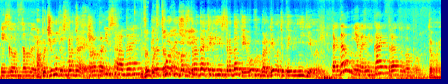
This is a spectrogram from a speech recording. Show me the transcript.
Если он со мной. А почему ты страдаешь? Страдать. Не страдай. Выбор Это твой выбор, чей? страдать или не страдать, а его выбор делать это или не делать. Тогда у меня возникает сразу вопрос. Давай.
